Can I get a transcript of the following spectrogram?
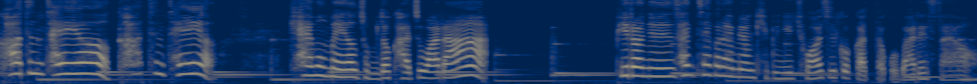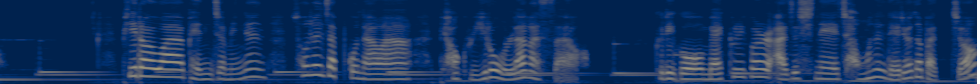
커튼 테일, 커튼 테일, 캐모메일 좀 더 가져와라. 피러는 산책을 하면 기분이 좋아질 것 같다고 말했어요. 피러와 벤저민은 손을 잡고 나와 벽 위로 올라갔어요. 그리고 맥그리걸 아저씨네 정원을 내려다봤죠.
